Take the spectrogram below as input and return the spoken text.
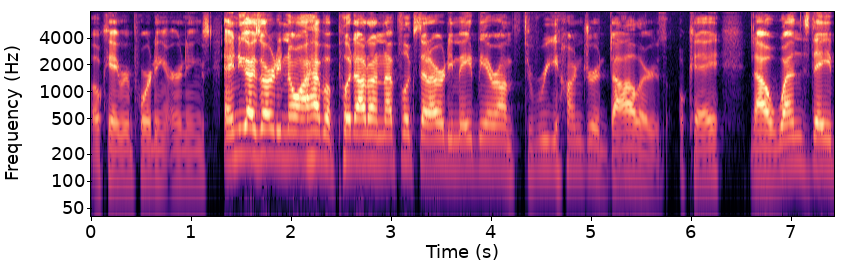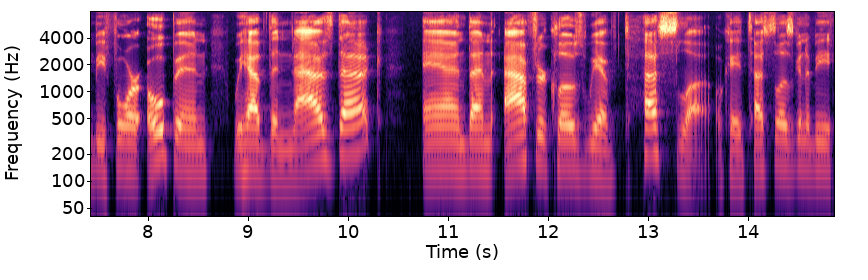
okay, reporting earnings. And you guys already know I have a put out on Netflix that already made me around $300, okay? Now, Wednesday before open, we have the NASDAQ. And then after close, we have Tesla. Okay, Tesla is going to be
